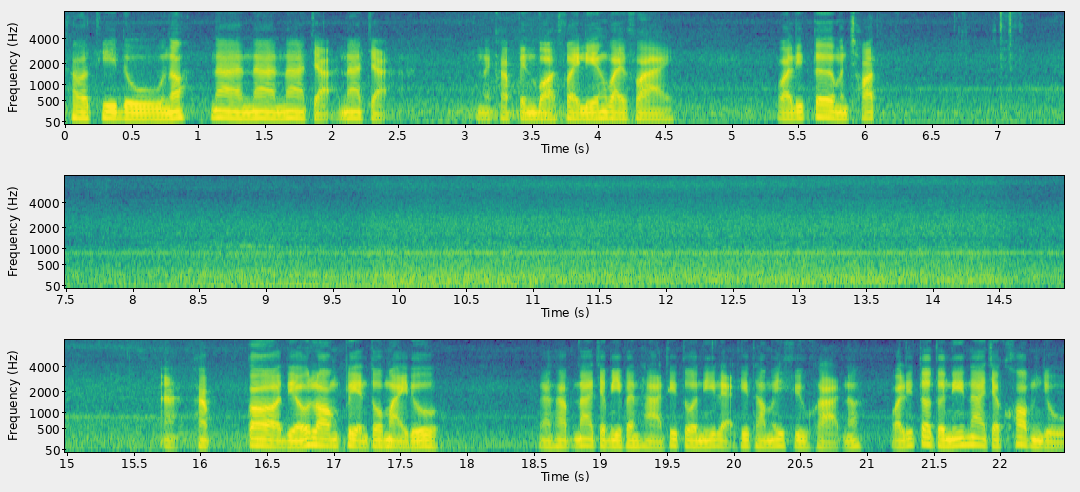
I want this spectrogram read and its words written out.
เท่าที่ดูเนาะน่าน่าน่าจะน่าจะนะครับ เป็นบอร์ดไฟเลี้ยง Wi-Fi วาลิเตอร์มันช็อตอะครับ ก็เดี๋ยวลองเปลี่ยนตัวใหม่ดูนะครับ น่าจะมีปัญหาที่ตัวนี้แหละที่ทำให้ฟิวขาดเนาะวาลิเตอร์ตัวนี้น่าจะค่อมอยู่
